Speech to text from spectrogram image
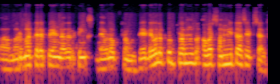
Uh, marma therapy and other things developed from. They developed from our samhitas itself,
